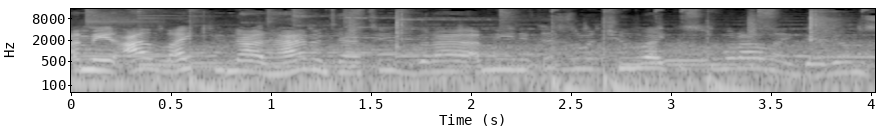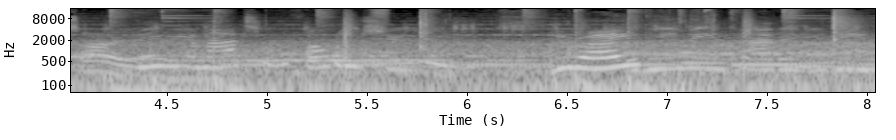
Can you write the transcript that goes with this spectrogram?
I mean, I like you not having tattoos, but I, I mean, if this is what you like, this is what I like, baby. I'm sorry. Baby, imagine a photo shoot. You're right. Me being tatted, you being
